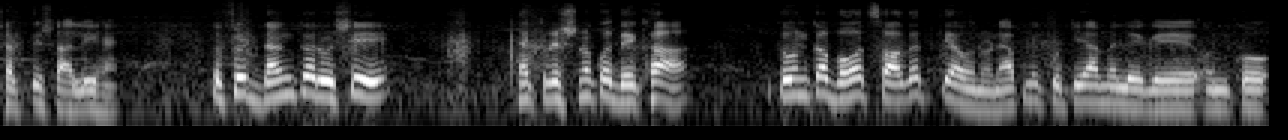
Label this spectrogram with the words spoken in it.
शक्तिशाली हैं। तो फिर डंक ऋषि ने कृष्ण को देखा तो उनका बहुत स्वागत किया उन्होंने। अपनी कुटिया में ले गए, उनको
